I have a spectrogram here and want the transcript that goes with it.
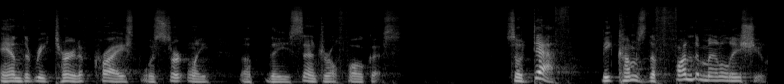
and the return of Christ was certainly uh, the central focus. So death becomes the fundamental issue.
